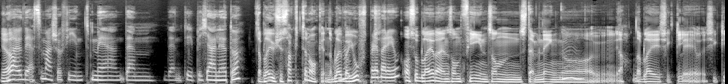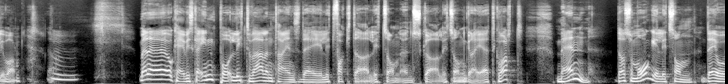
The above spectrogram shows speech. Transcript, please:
Ja. Det er jo det som er så fint med den, den type kjærlighet òg. Det ble jo ikke sagt til noen, det ble bare gjort. Ble bare gjort. Og så ble det en sånn fin sånn stemning, Mm. og ja, det ble skikkelig, skikkelig varmt. Ja. Mm. Men eh, ok, vi skal inn på litt Valentine's Day, litt fakta, litt sånn ønsker, litt sånn greier etter hvert. Men det som òg er litt sånn det er jo,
